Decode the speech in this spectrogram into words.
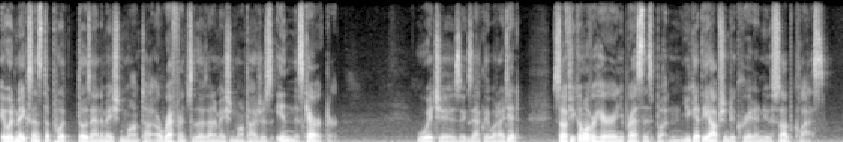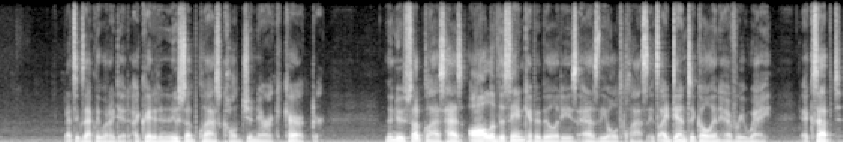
it would make sense to put those animation montage a reference to those animation montages in this character, which is exactly what I did. So if you come over here and you press this button, you get the option to create a new subclass. That's exactly what I did. I created a new subclass called generic character. The new subclass has all of the same capabilities as the old class. It's identical in every way, except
